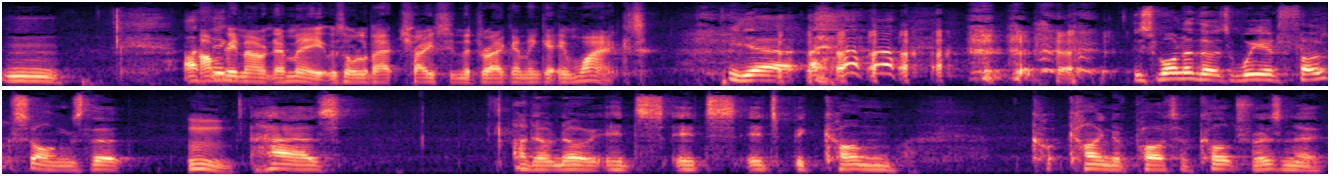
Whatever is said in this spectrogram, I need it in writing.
I think, Unbeknown to me, it was all about chasing the dragon and getting whacked. yeah, it's one of those weird folk songs that Hmm. has, I don't know, it's it's it's become c- kind of part of culture, isn't it?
